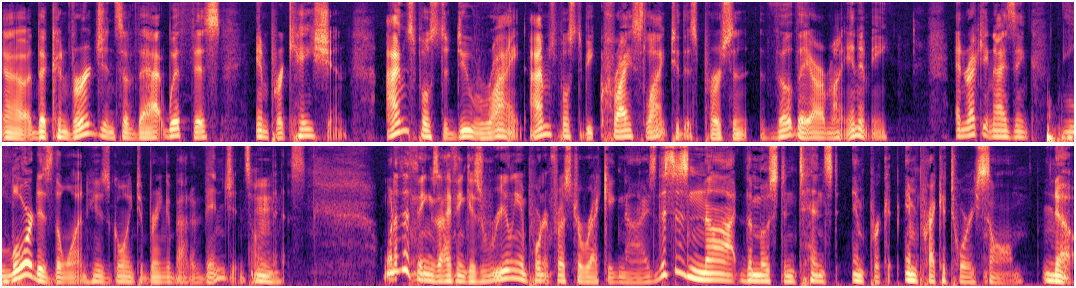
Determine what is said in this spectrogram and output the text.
uh, the convergence of that with this imprecation. I'm supposed to do right. I'm supposed to be Christ like to this person, though they are my enemy. And recognizing Lord is the one who's going to bring about a vengeance on mm. this. One of the things I think is really important for us to recognize this is not the most intense imprec- imprecatory psalm. No.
